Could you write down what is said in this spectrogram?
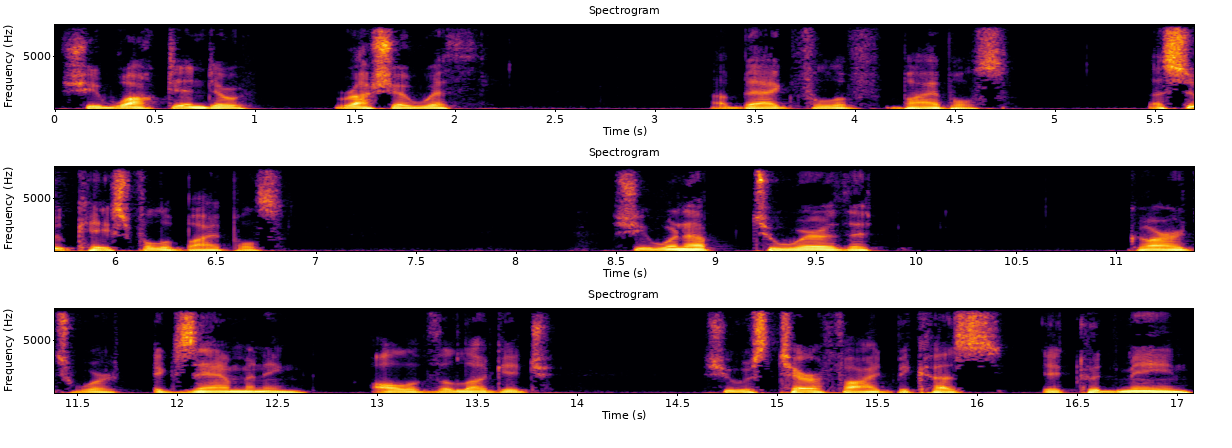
She walked into Russia with a bag full of Bibles, a suitcase full of Bibles. She went up to where the guards were examining all of the luggage. She was terrified because it could mean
